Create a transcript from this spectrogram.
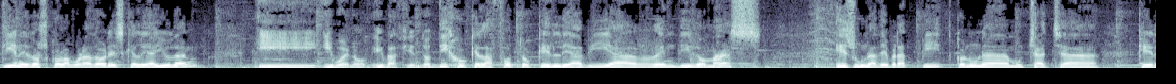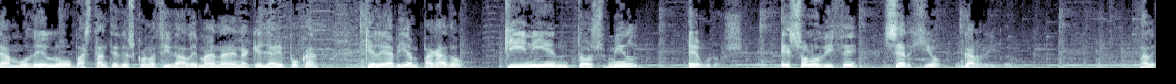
Tiene dos colaboradores que le ayudan. Y, y bueno, iba haciendo. Dijo que la foto que le había rendido más es una de Brad Pitt con una muchacha que era modelo bastante desconocida alemana en aquella época, que le habían pagado 500.000 euros. Eso lo dice Sergio Garrido. ¿Vale?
